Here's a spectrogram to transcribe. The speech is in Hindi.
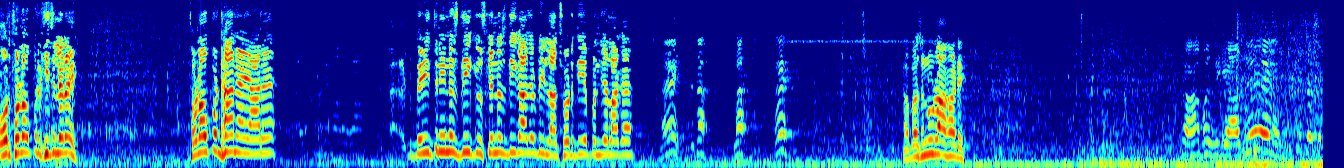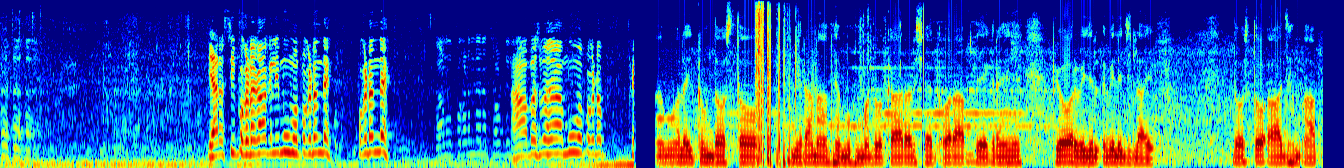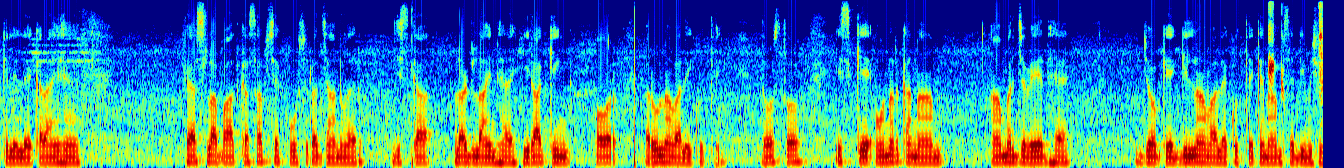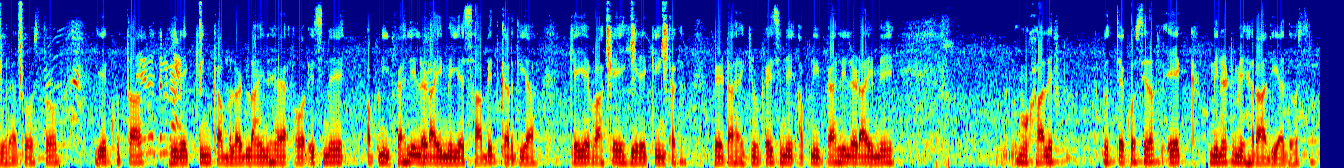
और थोड़ा ऊपर खींच ले रहे। थोड़ा ऊपर ठान है यार। मेरी इतनी नज़दीक उसके नज़दीक आ जब ढीला छोड़ दिए पंजे लागा हाँ बस नू रहा खड़े। यार रस्सी पकड़ेगा अगली मुँह में पकड़न दे पकड़न दे। हाँ बस बस हाँ, मुँह में पकड़ो। अल्लाम दोस्तों, मेरा नाम है मोहम्मद वकार अरशद और आप देख रहे हैं प्योर विलेज लाइफ। दोस्तों, आज हम आपके लिए लेकर आए हैं फैसलाबाद का सबसे खूबसूरत जानवर, जिसका ब्लड लाइन है हीरा किंग और अरुणा वाली कुत्ती। दोस्तों, इसके ओनर का नाम आमर जवेद है। जो कि गिल्ला वाले कुत्ते के नाम से भी मशहूर है। दोस्तों, ये कुत्ता हीरे किंग का ब्लड लाइन है और इसने अपनी पहली लड़ाई में ये साबित कर दिया कि ये वाकई हीरे किंग का बेटा है, क्योंकि इसने अपनी पहली लड़ाई में मुखालिफ कुत्ते को सिर्फ़ एक मिनट में हरा दिया। दोस्तों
